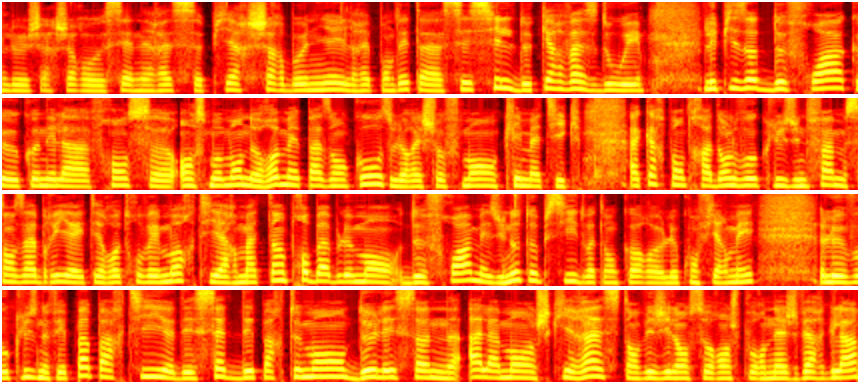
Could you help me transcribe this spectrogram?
Le chercheur au CNRS Pierre Charbonnier, il répondait à Cécile de Kervas-Doué. L'épisode de froid que connaît la France en ce moment ne remet pas en cause le réchauffement climatique. À Carpentras, dans le Vaucluse, une femme sans abri a été retrouvée morte hier matin, probablement de froid, mais une autopsie doit encore le confirmer. Le Vaucluse ne fait pas partie des sept départements de l'Essonne à la Manche qui restent en vigilance orange pour neige-verglas.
